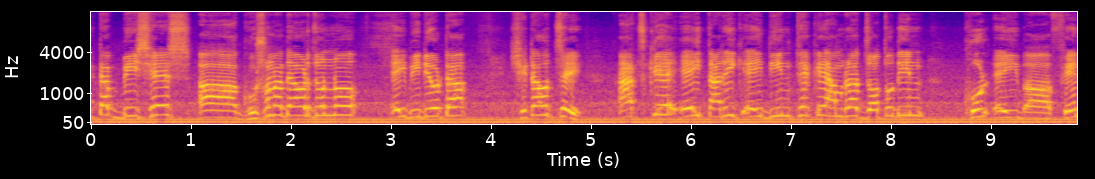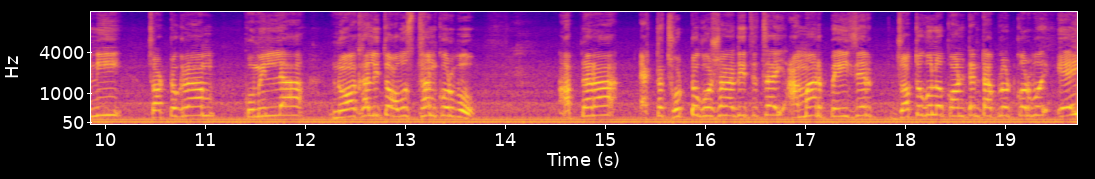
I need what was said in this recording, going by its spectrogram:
একটা বিশেষ ঘোষণা দেওয়ার জন্য এই ভিডিওটা। সেটা হচ্ছে, আজকে এই তারিখ, এই দিন থেকে আমরা যতদিন এই ফেনী, চট্টগ্রাম, কুমিল্লা, নোয়াখালীতে অবস্থান করব, আপনারা একটা ছোট্ট ঘোষণা দিতে চাই, আমার পেজের যতগুলো কন্টেন্ট আপলোড করব, এই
